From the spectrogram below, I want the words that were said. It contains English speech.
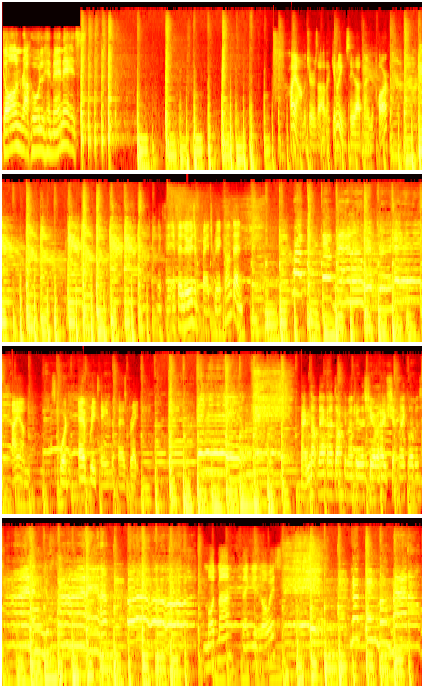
Don Raul Jimenez. How amateur is that? Like you don't even see that down the park. If they, if they lose, it provides great content. I am supporting every team that plays Brighton. I'm not making a documentary this year about how shit my club is. Mudman, thank you as always.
